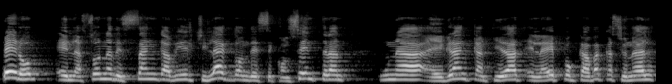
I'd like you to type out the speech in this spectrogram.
pero en la zona de San Gabriel Chilac, donde se concentran una eh, gran cantidad en la época vacacional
